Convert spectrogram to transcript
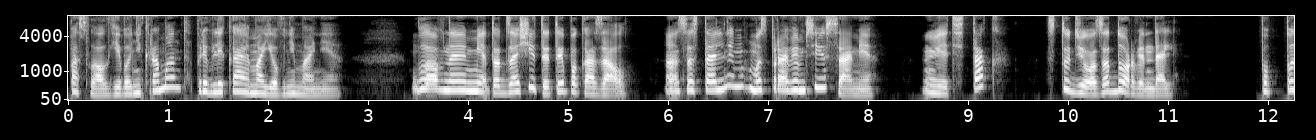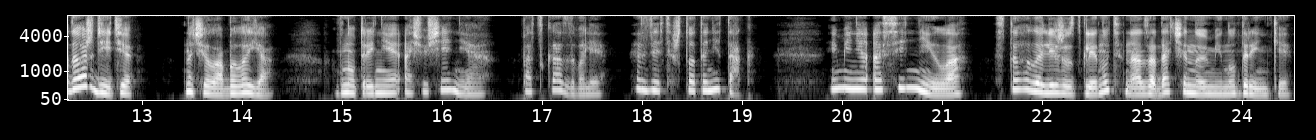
послал его некромант, привлекая мое внимание. «Главное, метод защиты ты показал. А с остальным мы справимся и сами. Ведь так? Студиоза Дорвиндаль». «Подождите», — начала была я. Внутренние ощущения подсказывали, здесь что-то не так. И меня осенило, стоило лишь взглянуть на озадаченную мину Дриньки.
